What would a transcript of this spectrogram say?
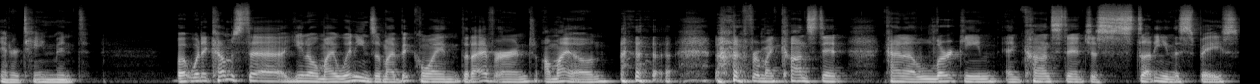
Entertainment. But when it comes to, you know, my winnings of my Bitcoin that I've earned on my own for my constant kind of lurking and constant just studying the space,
